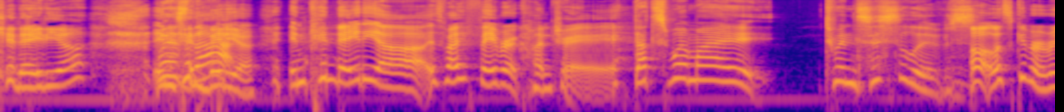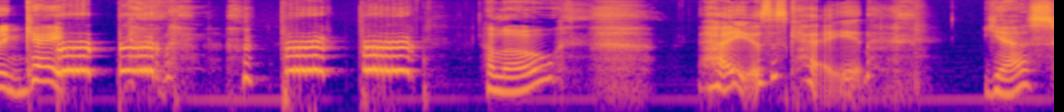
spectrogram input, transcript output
Canada? in Canada, in Canada, it's my favorite country. That's where my twin sister lives. Oh, let's give her a ring. Kate. Hello? Hey, is this Kate? Yes.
